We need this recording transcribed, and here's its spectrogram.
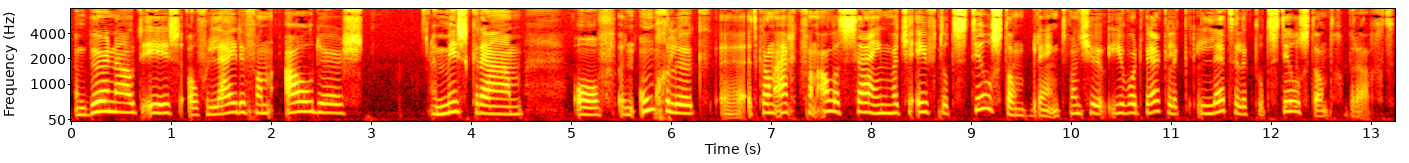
een burn-out is, overlijden van ouders, een miskraam of een ongeluk. Uh, het kan eigenlijk van alles zijn wat je even tot stilstand brengt. Want je, je wordt werkelijk letterlijk tot stilstand gebracht.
